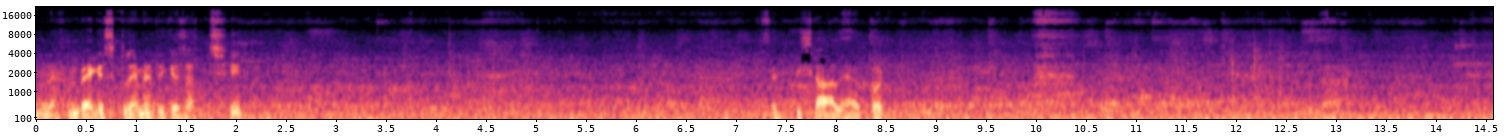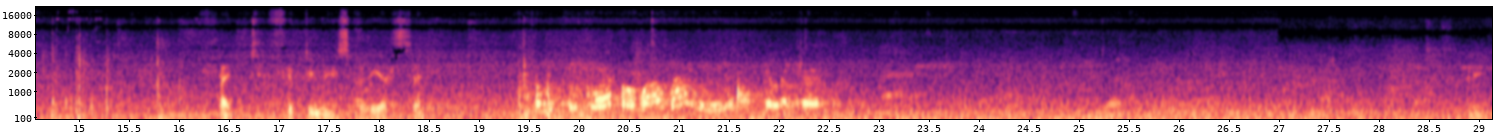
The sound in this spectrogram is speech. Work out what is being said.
আমরা এখন ব্যাগেজ ক্লেমের দিকে যাচ্ছি। বিশাল airport flight fifteen minutes early আসছে। Please be careful while riding the escalator. আমরা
